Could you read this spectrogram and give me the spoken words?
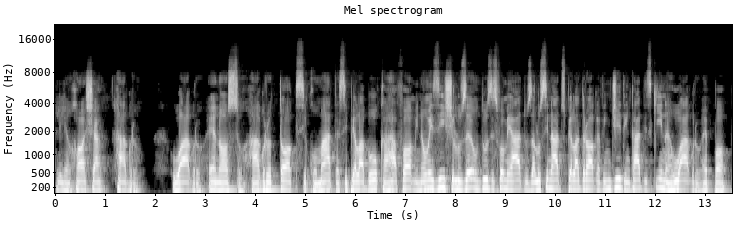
Lilian Rocha, agro. O agro é nosso, agrotóxico, mata-se pela boca, a fome, não existe ilusão dos esfomeados, alucinados pela droga vendida em cada esquina, o agro é pop.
